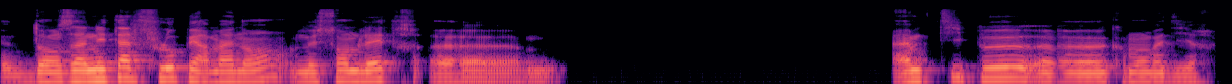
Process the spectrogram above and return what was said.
dans un état de flot permanent me semble être euh, un petit peu euh, comment on va dire?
